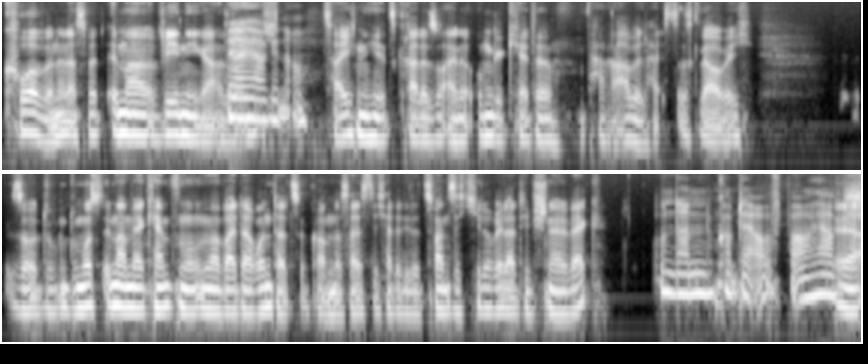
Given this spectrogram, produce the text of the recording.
Kurve, ne? Das wird immer weniger. Also ja, ja, genau. Ich zeichne hier jetzt gerade so eine umgekehrte Parabel, heißt das, glaube ich. So, du, du musst immer mehr kämpfen, um immer weiter runterzukommen. Das heißt, ich hatte diese 20 Kilo relativ schnell weg. Und dann kommt der Aufbau, ja. ja.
